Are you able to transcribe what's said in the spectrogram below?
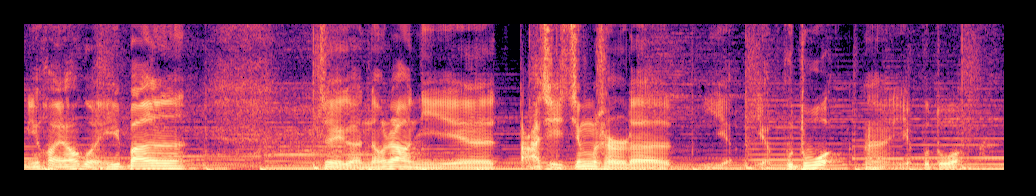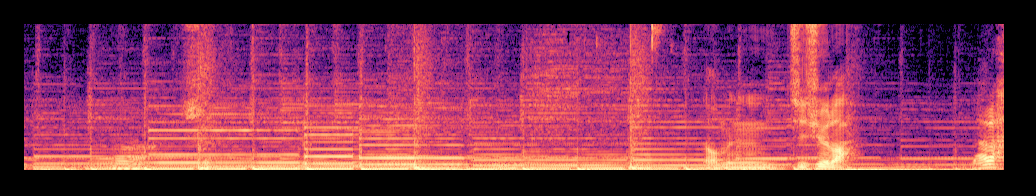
迷幻摇滚一般，这个能让你打起精神的也也不多，嗯，也不多。嗯，是。那我们继续了，来吧。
